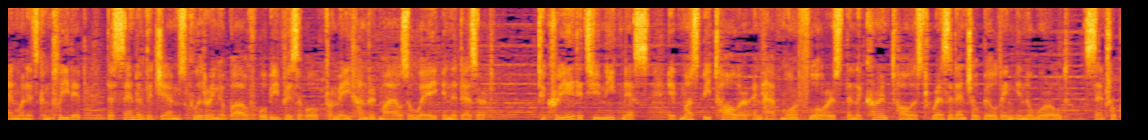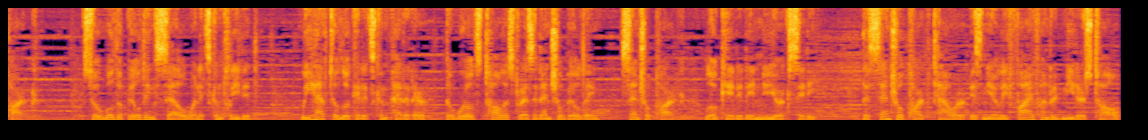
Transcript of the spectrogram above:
and when it's completed, the scent of the gems glittering above will be visible from 800 miles away in the desert. To create its uniqueness, it must be taller and have more floors than the current tallest residential building in the world, Central Park. So will the building sell when it's completed? We have to look at its competitor, the world's tallest residential building, Central Park, located in New York City. The Central Park Tower is nearly 500 meters tall,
